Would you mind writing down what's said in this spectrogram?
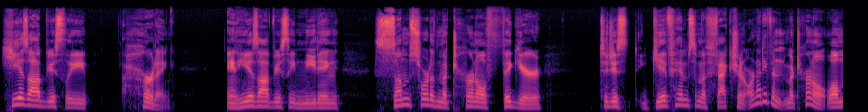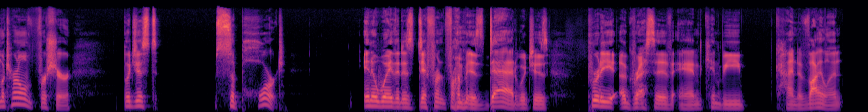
he is obviously hurting and he is obviously needing some sort of maternal figure to just give him some affection or not even maternal, well maternal for sure, but just support in a way that is different from his dad, which is pretty aggressive and can be kind of violent.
